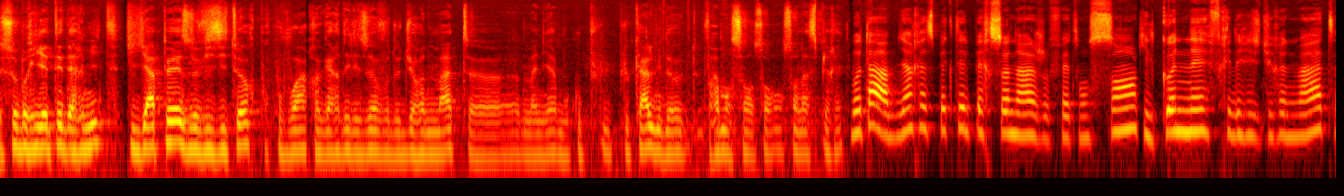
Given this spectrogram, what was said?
sobriété d'ermite qui apaise le visiteur pour pouvoir regarder les œuvres de Dürrenmatt euh, de manière beaucoup plus, calme et de, vraiment s'en inspirer. Botta a bien respecté le personnage, au fait. On sent qu'il connaît Friedrich Dürrenmatt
